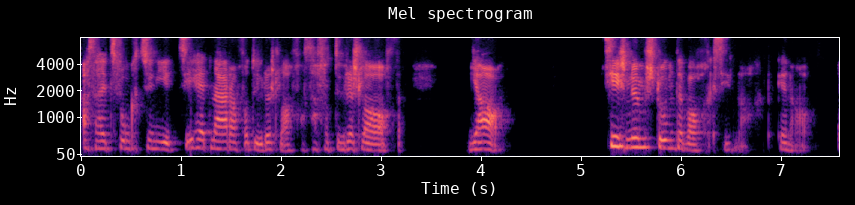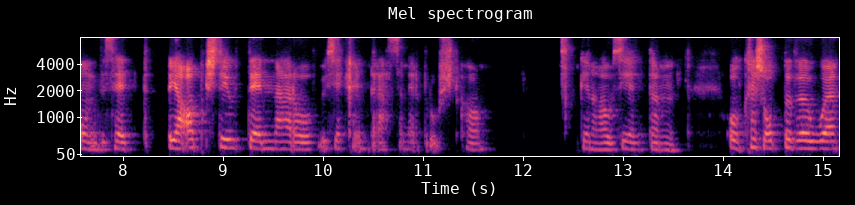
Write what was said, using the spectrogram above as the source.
also funktioniert. Sie hat nachher von durchschlafen, also von durchschlafen. Ja, sie war nicht mehr Stunden wach in der Nacht, genau. Und es hat ja abgestillt dann auch, weil sie kein Interesse mehr Brust hatte. Genau, sie hat ähm, auch kein Shoppen wollen.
